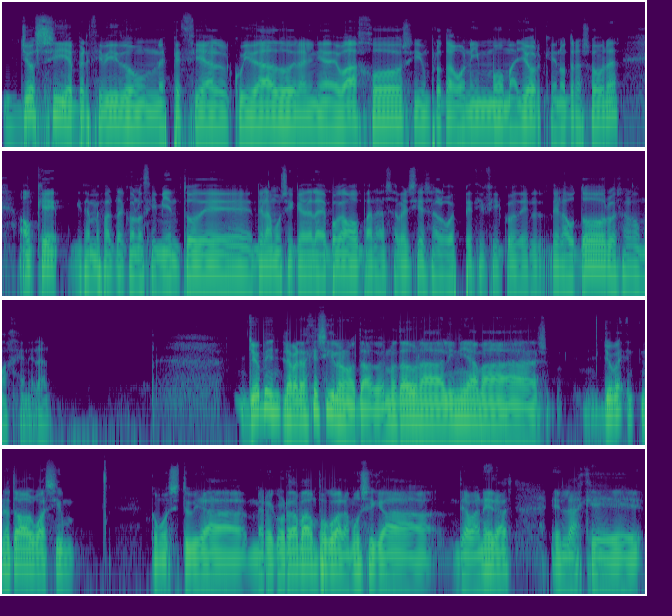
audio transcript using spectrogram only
yo sí he percibido un especial cuidado de la línea de bajos y un protagonismo mayor que en otras obras, aunque quizás me falta el conocimiento de, la música de la época como para saber si es algo específico del, del autor o es algo más general. Yo la verdad es que sí lo he notado. He notado una línea más. Yo he notado algo así como si tuviera. Me recordaba un poco a la música de habaneras en las que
